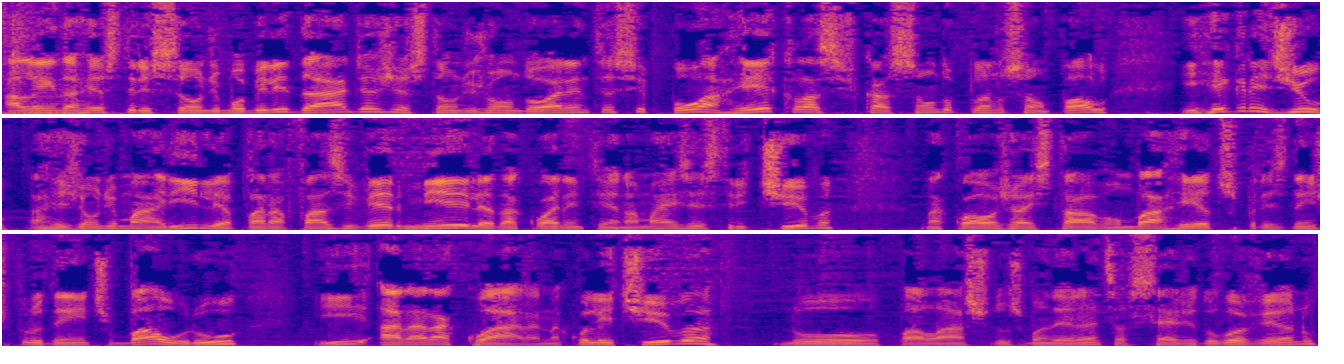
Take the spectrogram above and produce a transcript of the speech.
Além da restrição de mobilidade, a gestão de João Dória antecipou a reclassificação do Plano São Paulo e regrediu a região de Marília para a fase vermelha da quarentena, mais restritiva, na qual já estavam Barretos, Presidente Prudente, Bauru e Araraquara. Na coletiva, no Palácio dos Bandeirantes, a sede do governo,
